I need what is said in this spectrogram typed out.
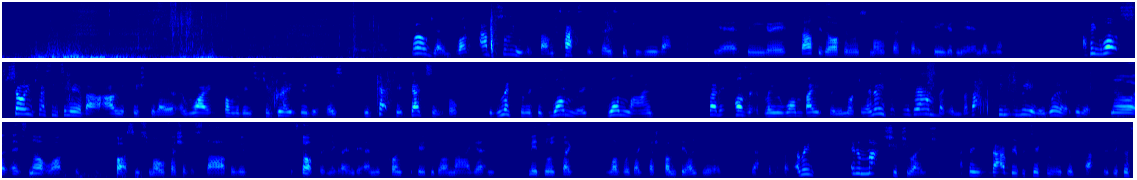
Well, James, what absolutely fantastic day's fishing we've had. Yeah, it's been great. Started off with those small fish, but it's came good in the end, hasn't it? I think what's so interesting to me about how you fished today and why it's probably been such a great video is you've kept it dead simple. You've literally fished one rig, one line, fed it positively with one bait pretty much. I know you put some ground bait in, but that didn't really work, did it? No, it's not worked. We caught some small fish at the start, but we've, we've stopped putting the ground bait in. We've concentrated on maggot and made those big, lovely big fish come to us, really. Definitely. I mean, in a match situation, I think that would be a particularly good tactic because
